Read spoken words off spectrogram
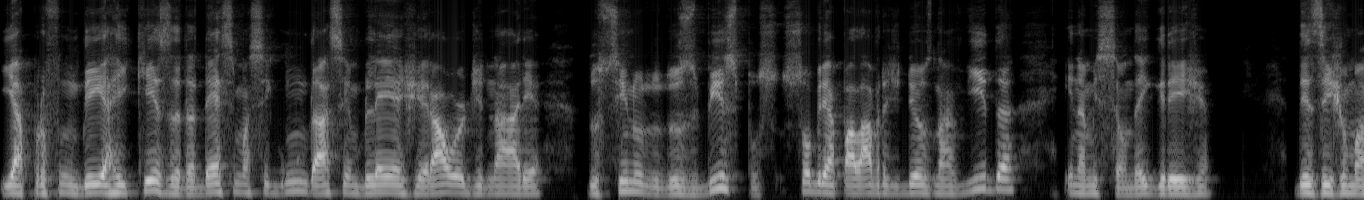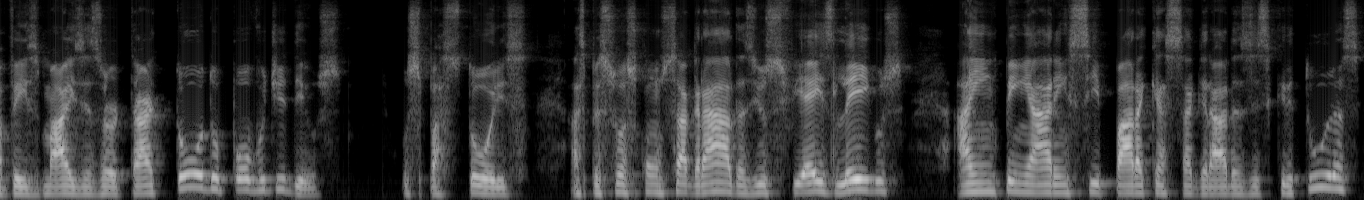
e aprofundei a riqueza da 12ª Assembleia Geral Ordinária do Sínodo dos Bispos sobre a palavra de Deus na vida e na missão da Igreja, desejo uma vez mais exortar todo o povo de Deus, os pastores, as pessoas consagradas e os fiéis leigos a empenharem-se para que as sagradas escrituras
